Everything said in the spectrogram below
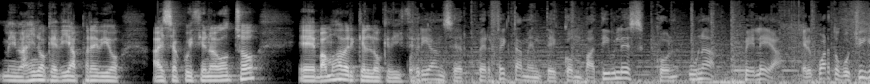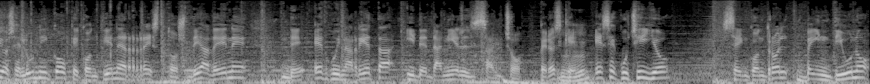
me imagino que días previos a ese juicio en agosto eh, vamos a ver qué es lo que dice. Podrían ser perfectamente compatibles con una pelea. El cuarto cuchillo es el único que contiene restos de ADN de Edwin Arrieta y de Daniel Sancho. Pero es que ese cuchillo se encontró el 21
